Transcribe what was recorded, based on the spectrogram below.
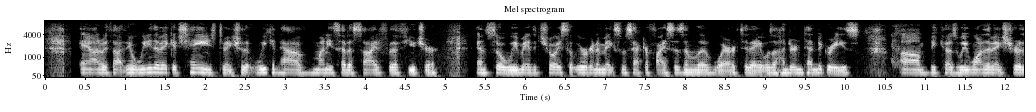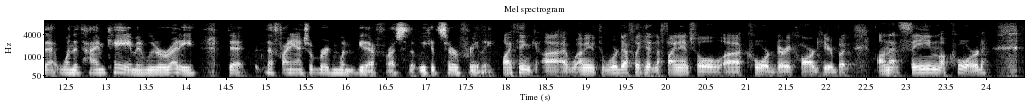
And we thought, you know, we need to make a change to make sure that we can have money set aside for the future. And so we made the choice that we were going to make some sacrifices and live where today it was 110 degrees, um, because we wanted to make sure that when the time came and we were ready, that the financial burden wouldn't be there for us so that we could serve freely. Well, I think, uh, I mean, we're definitely hitting a financial uh, very hard here, but on that same accord,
